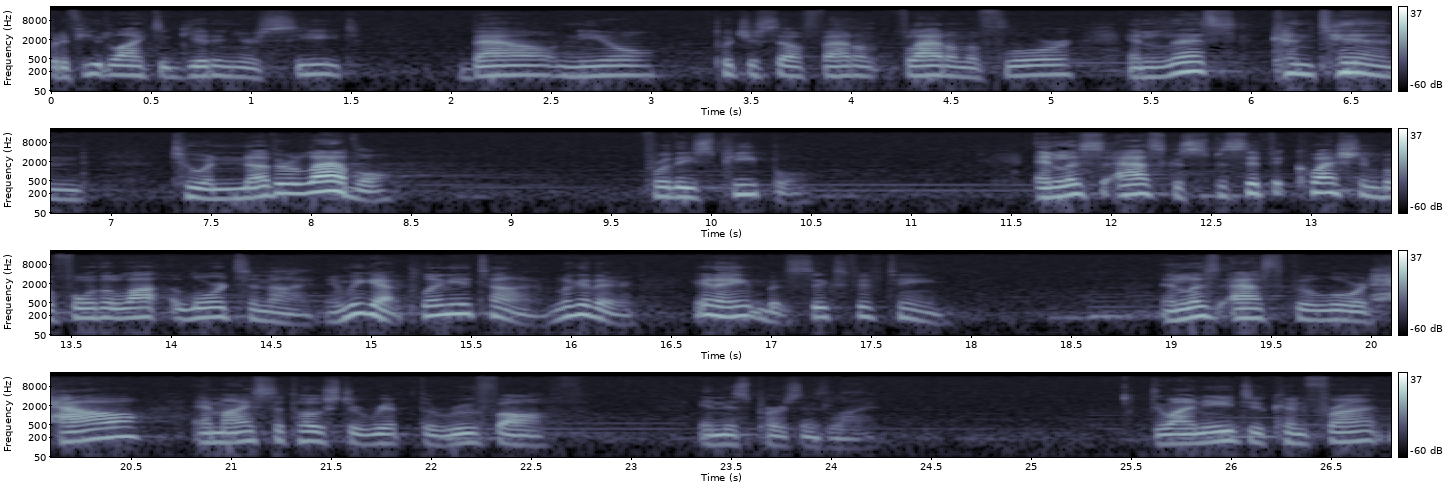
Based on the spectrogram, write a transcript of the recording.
But if you'd like to get in your seat, bow, kneel, put yourself flat on, flat on the floor, and let's contend to another level for these people. And let's ask a specific question before the Lord tonight. And we got plenty of time. Look at there. It ain't but 6:15. And let's ask the Lord, how am I supposed to rip the roof off in this person's life? Do I need to confront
